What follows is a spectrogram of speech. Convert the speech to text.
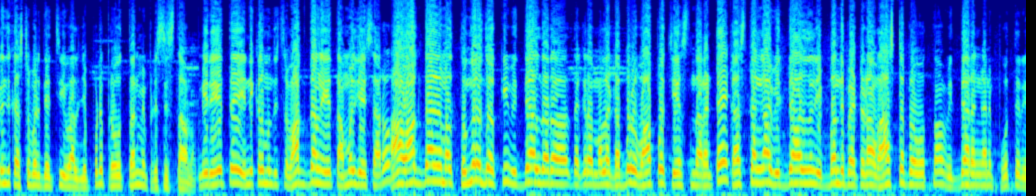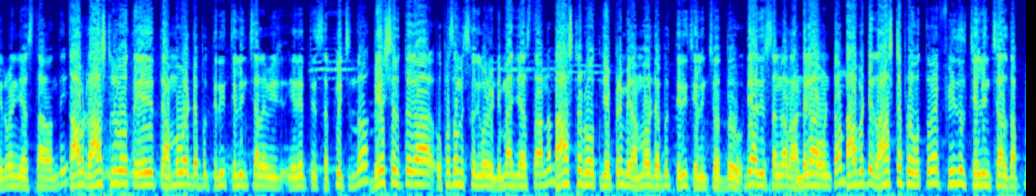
కొంచెం కష్టపడి తెచ్చి ఇవ్వాలని చెప్పి ప్రభుత్వాన్ని మేము ప్రశ్నిస్తా ఉన్నాం. మీరు అయితే ఎన్నికల ముందు ఇచ్చిన వాగ్దానం ఏదైతే అమలు చేశారో ఆ వాగ్దానం మళ్ళీ తొంగలు దొక్కి విద్యార్థుల దగ్గర మళ్ళీ డబ్బులు వాపో చేస్తున్నారంటే ఖచ్చితంగా విద్యార్థులను ఇబ్బంది పెట్టడం రాష్ట్ర ప్రభుత్వం విద్యారంగాన్ని పూర్తి నిర్వహణ చేస్తా ఉంది. కాబట్టి రాష్ట్ర ప్రభుత్వం ఏదైతే అమ్మఒడి డబ్బులు తిరిగి చెల్లించాలని ఏదైతే సర్కుల్ ఇచ్చిందో బేషరతుగా ఉపసంహరించుకొని కూడా డిమాండ్ చేస్తా ఉన్నాం. రాష్ట్ర ప్రభుత్వం చెప్పిన మీరు అమ్మఒడి డబ్బులు తిరిగి చెల్లించొద్దు. విద్యార్థి సంఘాలు అండగా ఉంటాం. కాబట్టి రాష్ట్ర ప్రభుత్వమే ఫీజులు చెల్లించాలి. తప్ప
